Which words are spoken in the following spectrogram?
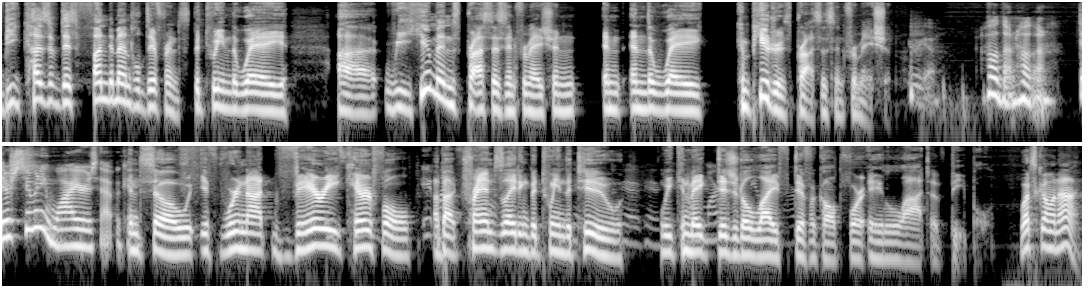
because of this fundamental difference between the way uh, we humans process information and and the way computers process information. Here we go. Hold on, hold on. There's too many wires out. Okay. And so if we're not very careful about translating between the two, okay, okay, we can make digital life difficult for a lot of people. What's going on?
